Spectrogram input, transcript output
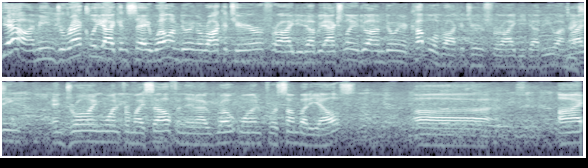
yeah, I mean, directly I can say, well, I'm doing a Rocketeer for IDW. Actually, I'm doing a couple of Rocketeers for IDW. I'm Nice. writing and drawing one for myself, and then I wrote one for somebody else. Uh, I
